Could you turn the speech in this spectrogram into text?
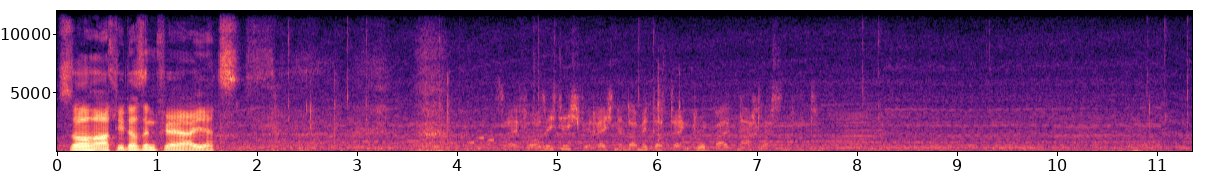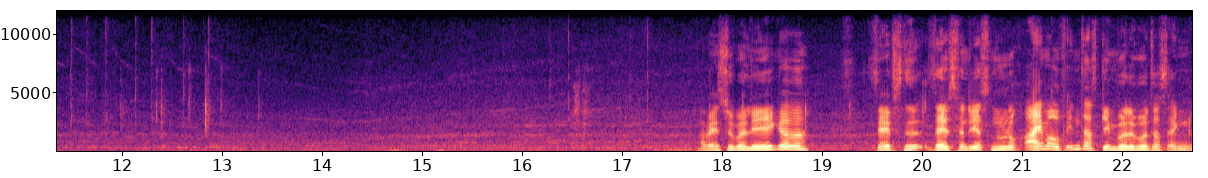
So, Hartley, da sind wir ja jetzt. Dein Grip bald nachlassen wird. Aber wenn ich so überlege, selbst, ne, selbst wenn du jetzt nur noch einmal auf Inters gehen würde, wird das eng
